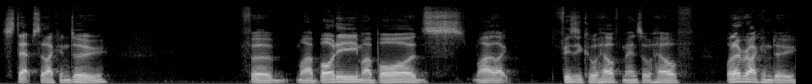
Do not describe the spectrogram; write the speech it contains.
steps that I can do for my body, my boards, my like physical health, mental health, whatever I can do.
